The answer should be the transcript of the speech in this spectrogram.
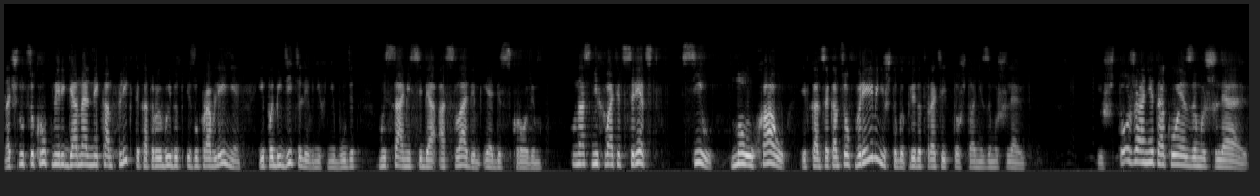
Начнутся крупные региональные конфликты, которые выйдут из управления, и победителей в них не будет. Мы сами себя ослабим и обескровим. У нас не хватит средств, сил, ноу-хау и, в конце концов, времени, чтобы предотвратить то, что они замышляют. И что же они такое замышляют?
